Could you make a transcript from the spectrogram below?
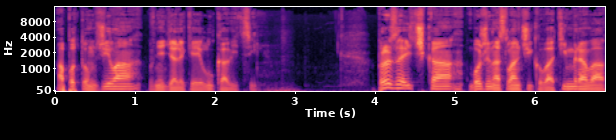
a potom žila v nedalekej Lukavici. Prozaička Božena Slančíková Timrava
